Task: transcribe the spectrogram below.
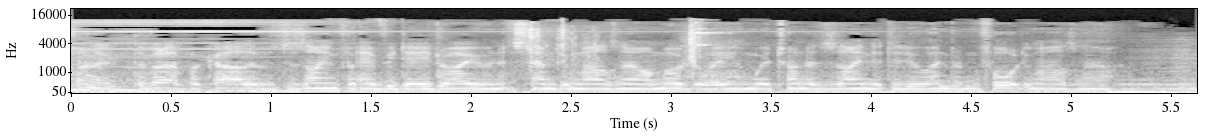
Trying to develop a car that was designed for everyday driving at 70 miles an hour motorway, and we're trying to design it to do 140 miles an hour.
